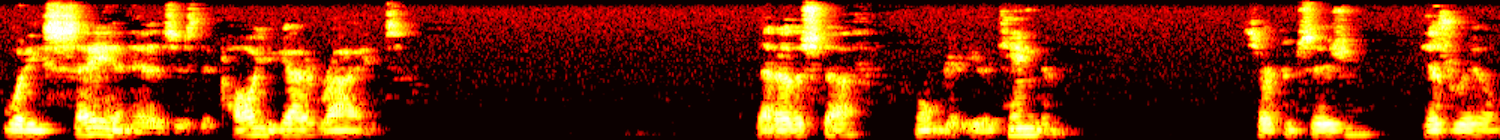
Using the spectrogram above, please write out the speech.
what he's saying is, is that Paul, you got it right. That other stuff won't get you the kingdom. Circumcision, Israel,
